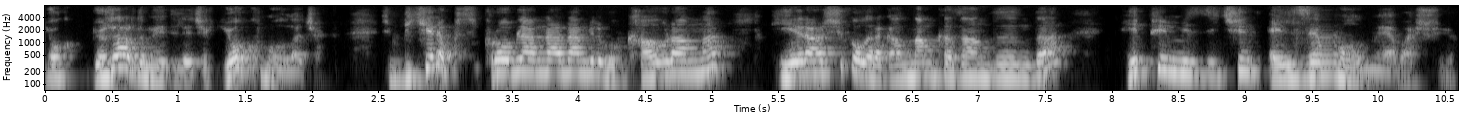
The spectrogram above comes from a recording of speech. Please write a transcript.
yok göz ardı mı edilecek? Yok mu olacak? Şimdi bir kere problemlerden biri bu. Kavramlar hiyerarşik olarak anlam kazandığında hepimiz için elzem olmaya başlıyor.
